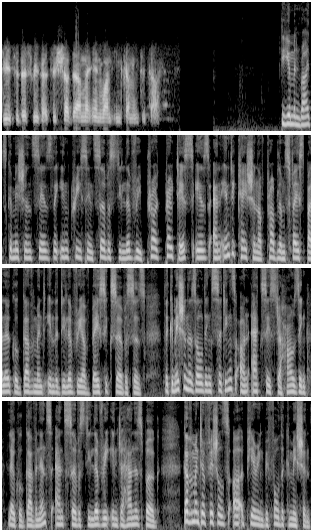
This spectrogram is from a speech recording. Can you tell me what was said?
due to this we've had to shut down the N1 incoming to town. The Human Rights Commission says the increase in service delivery pro- protests is an indication of problems faced by local government in the delivery of basic services. The Commission is holding sittings on access to housing, local governance, and service delivery in Johannesburg. Government officials are appearing before the Commission.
